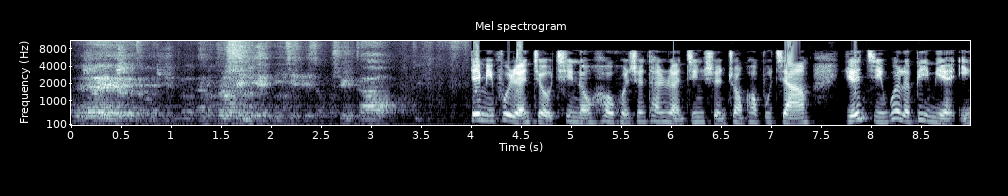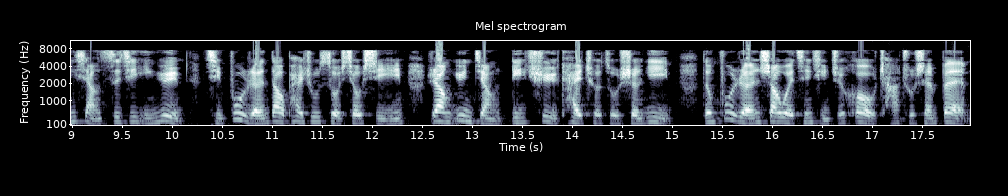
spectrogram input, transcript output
都训练这名妇人酒气浓厚，浑身瘫软，精神状况不佳。远警为了避免影响司机营运，请妇人到派出所休息，让运奖离去开车做生意。等妇人稍微清醒之后，查出身份，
